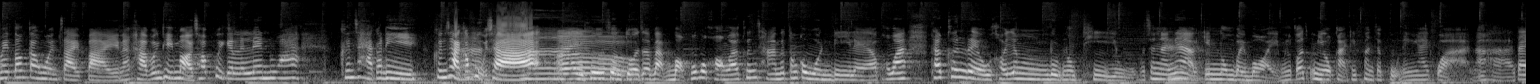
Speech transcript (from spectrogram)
ไม่ต้องกังวลใจไปนะคะ บางทีหมอชอบคุยกันเล่นๆว่า ขึ้นช้าก็ดี ขึ้นช้าก็ผูช้าใช่เคือส่วนตัวจะแบบบอกผู้ปกครองว่าขึ้นช้าไม่ต้องกังวลดีแล้ว เพราะว่าถ้าขึ้นเร็วเขายังดูดนมทีอยู่ เพราะฉะนั้นเนี่ยกินนมบ่อยๆ มันก็มีโอกาสที่ฟันจะผุได้ง่ายกว่านะคะ แต่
